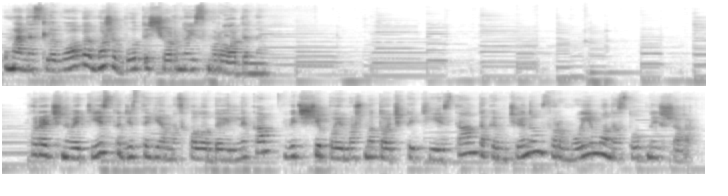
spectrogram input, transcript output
У мене сливове може бути з чорної смородини. Коричневе тісто дістаємо з холодильника, відщіпуємо шматочки тіста, таким чином формуємо наступний шар.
